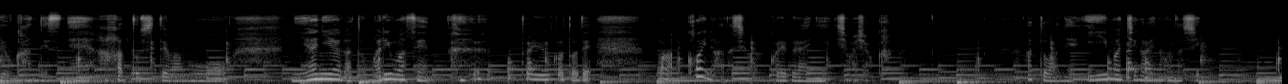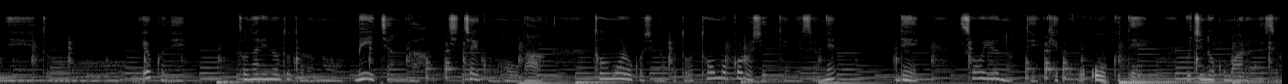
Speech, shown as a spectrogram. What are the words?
予感ですね。母としてはもうニヤニヤが止まりません。ということでまあ恋の話はこれぐらいにしましょうか。あとはね言い間違いの話。よくね隣のトトロのメイちゃんがちっちゃい子の方がトウモロコシのことをトウモコロシって言うんですよね。でそういうのって結構多くてうちの子もあるんですよ。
